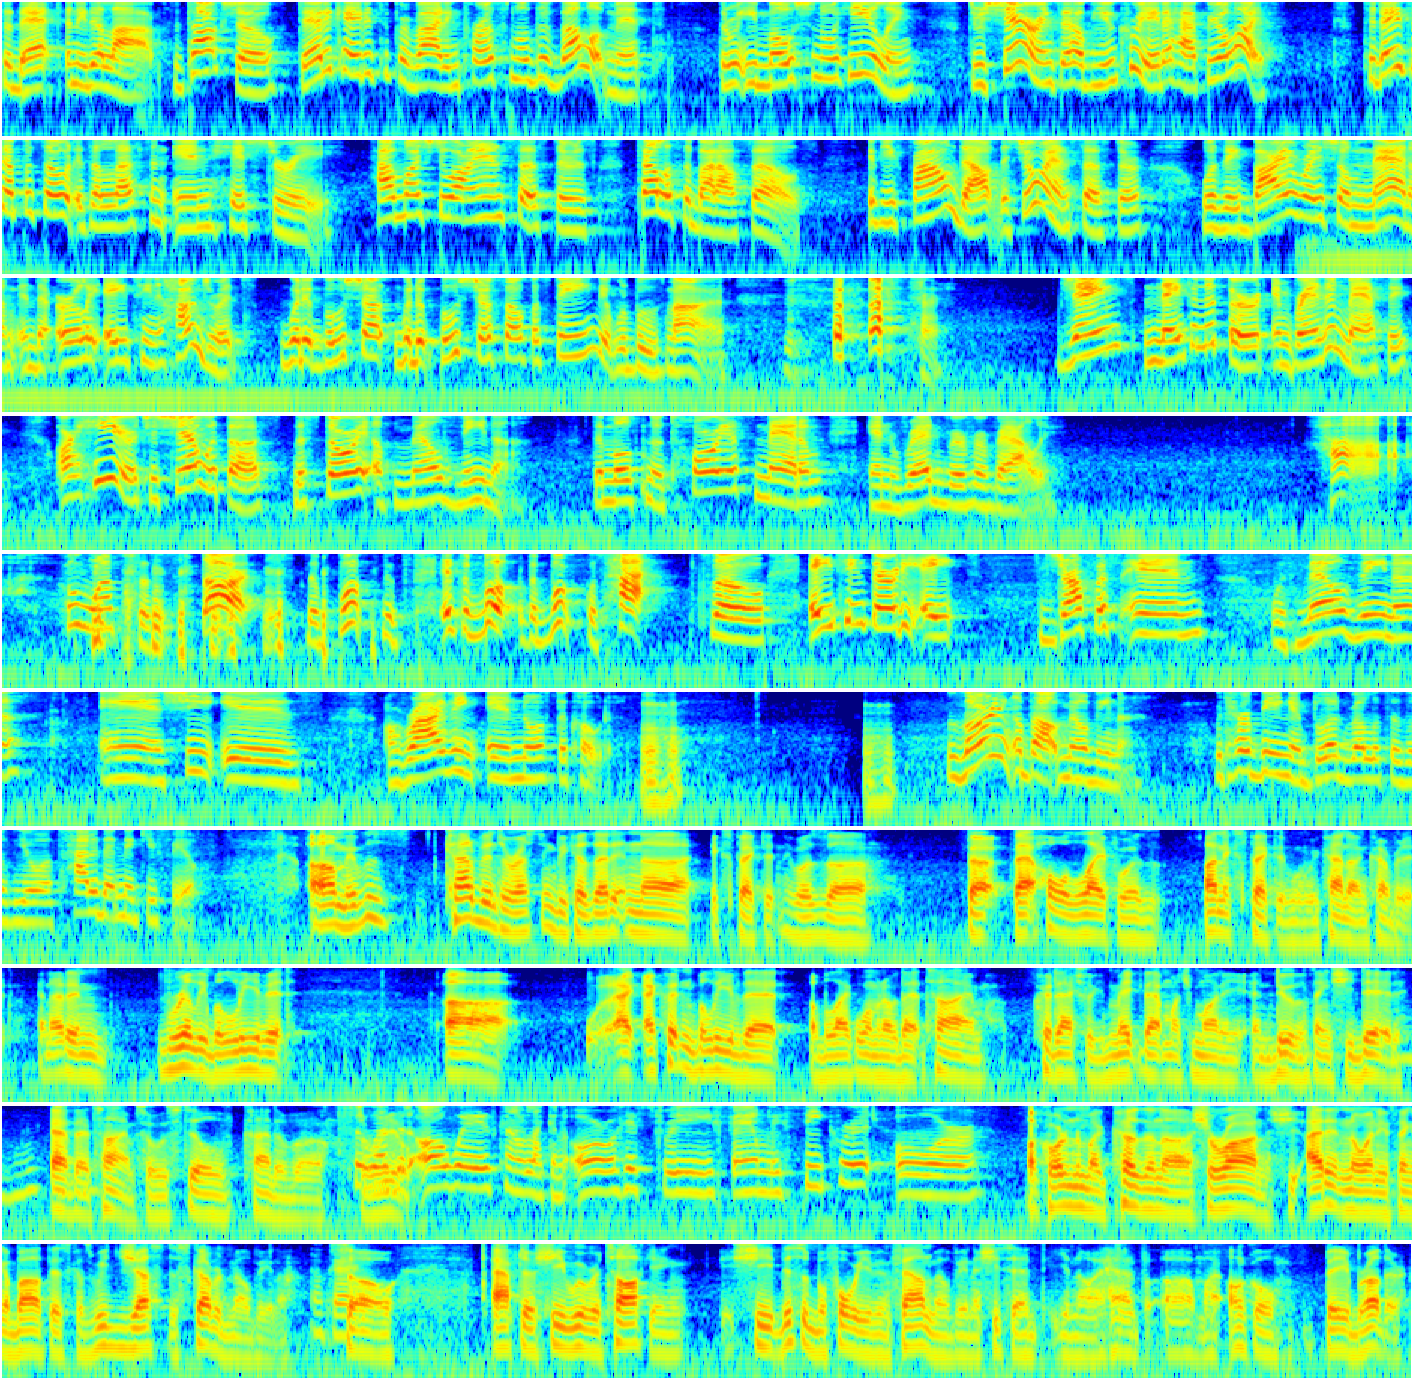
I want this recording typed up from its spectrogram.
To That Anita Live, the talk show dedicated to providing personal development through emotional healing through sharing to help you create a happier life. Today's episode is a lesson in history. How much do our ancestors tell us about ourselves? If you found out that your ancestor was a biracial madam in the early 1800s, would it boost your, would it boost your self-esteem? It would boost mine. James, Nathan III, and Brandon Massey are here to share with us the story of Melvina, the most notorious madam in Red River Valley. Ha! Who wants to start? the book, it's, it's a book. The book was hot. So 1838, drop us in with Melvina, and she is arriving in North Dakota. Mm-hmm. Mm-hmm. Learning about Melvina, with her being a blood relative of yours, how did that make you feel? Um, it was kind of interesting because I didn't uh, expect it. It was uh, that that whole life was unexpected when we kind of uncovered it, and I didn't really believe it. Uh, I, I, couldn't believe that a black woman of that time could actually make that much money and do the things she did mm-hmm. at that time. So it was still kind of a. So surreal. was it always kind of like an oral history family secret, or? According to my cousin uh, Sharon, she, I didn't know anything about this because we just discovered Melvina. Okay. So after she we were talking, she this was before we even found Melvina. She said, you know, I have uh, my uncle Bay brother,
